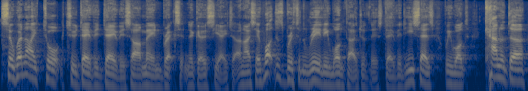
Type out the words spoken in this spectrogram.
So when I talk to David Davis, our main Brexit negotiator, and I say, what does Britain really want out of this, David? He says, we want Canada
